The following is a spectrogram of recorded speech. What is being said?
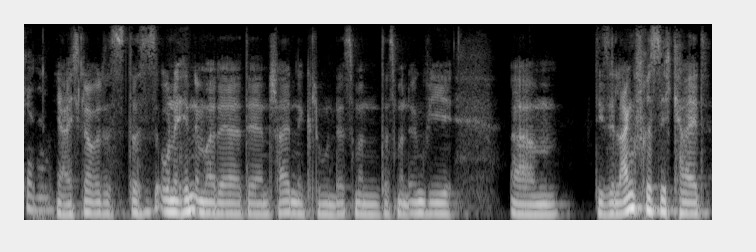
Genau. Ja, ich glaube, das, das ist ohnehin immer der, der entscheidende Clou, dass man, dass man irgendwie ähm, diese Langfristigkeit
